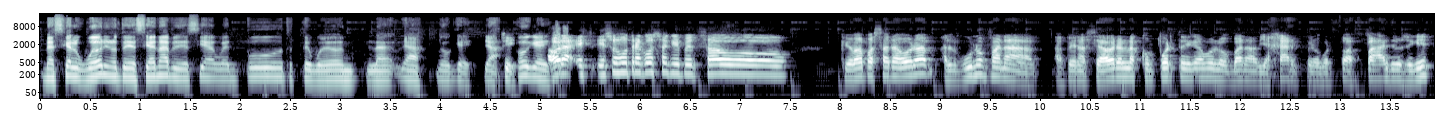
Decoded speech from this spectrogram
me hacía el weón y no te decía nada, pero decía, weón, puto, este weón, la- ya, ok, ya, Sí. ok. Ahora, es- eso es otra cosa que he pensado que va a pasar ahora. Algunos van a, apenas se abran las compuertas, digamos, los van a viajar, pero por todas partes, no sé qué.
